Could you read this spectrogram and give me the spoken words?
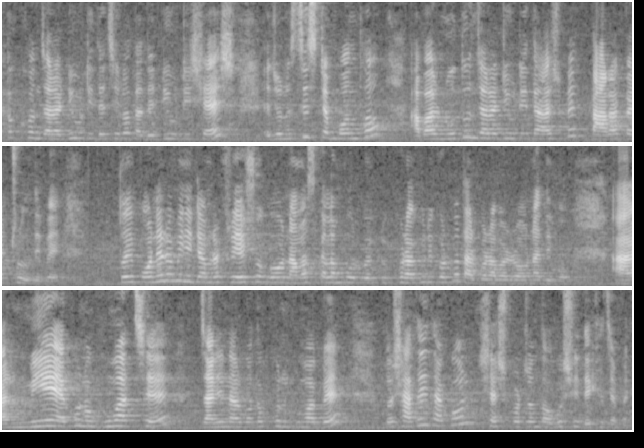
এতক্ষণ যারা ডিউটিতে ছিল, তাদের ডিউটি শেষ। এজন্য সিস্টেম বন্ধ। আবার নতুন যারা ডিউটিতে আসবে, তারা পেট্রোল দেবে। তো এই পনেরো মিনিটে আমরা ফ্রেশ হব, নামাজ কালাম করব একটু ঘোরাঘুরি করব, তারপর আবার রওনা দিব। আর মেয়ে এখনও ঘুমাচ্ছে, জানি না আর কতক্ষণ ঘুমাবে। তো সাথেই থাকুন, শেষ পর্যন্ত অবশ্যই দেখে যাবেন।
